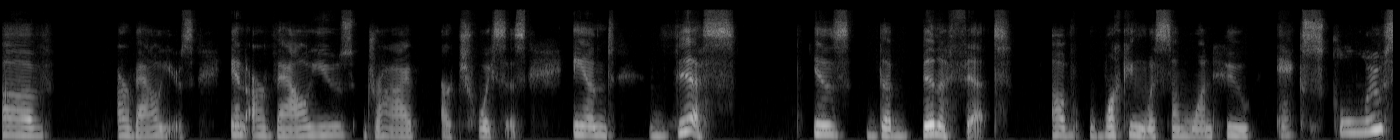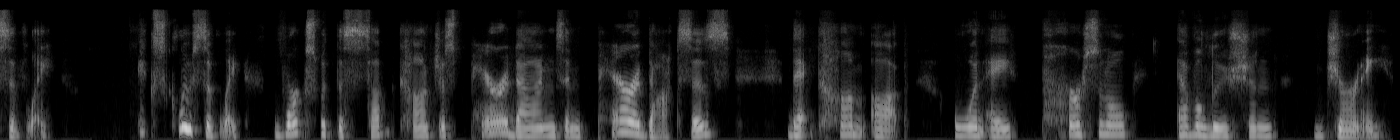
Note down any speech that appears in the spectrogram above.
of our values, and our values drive our choices. And this is the benefit of working with someone who exclusively, exclusively works with the subconscious paradigms and paradoxes that come up on a personal evolution journey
